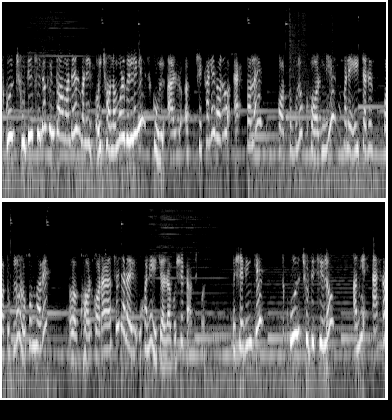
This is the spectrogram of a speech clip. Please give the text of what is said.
স্কুল ছুটি ছিল, কিন্তু আমাদের মানে ওই ছ নম্বর বিল্ডিং এ স্কুল। আর সেখানে ধরো একতলায় কতগুলো ঘর নিয়ে মানে এইচআর এর কতগুলো ওরকম ভাবে ঘর করা আছে, যারা ওখানে এইচআররা বসে কাজ করে। তো সেদিনকে স্কুল ছুটি ছিল, আমি একা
